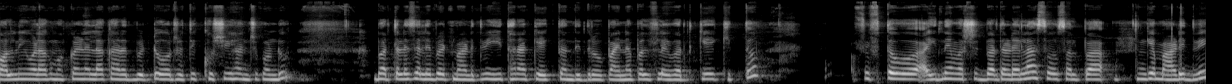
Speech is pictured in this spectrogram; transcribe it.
ಕಾಲೋನಿ ಒಳಗೆ ಮಕ್ಕಳನ್ನೆಲ್ಲ ಕರೆದ್ಬಿಟ್ಟು ಅವ್ರ ಜೊತೆ ಖುಷಿ ಹಂಚಿಕೊಂಡು ಬರ್ತಡೇ ಸೆಲೆಬ್ರೇಟ್ ಮಾಡಿದ್ವಿ. ಈ ಥರ ಕೇಕ್ ತಂದಿದ್ರು. ಪೈನಾಪಲ್ ಫ್ಲೇವರ್ದು ಕೇಕ್ ಇತ್ತು. ಫಿಫ್ತು ಐದನೇ ವರ್ಷದ ಬರ್ತಡೇ ಅಲ್ಲ ಸೊ ಸ್ವಲ್ಪ ಹೀಗೆ ಮಾಡಿದ್ವಿ.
